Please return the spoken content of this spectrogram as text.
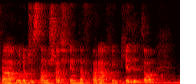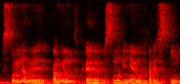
ta uroczysta msza święta w parafii, kiedy to wspominamy pamiątkę ustanowienia Eucharystii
